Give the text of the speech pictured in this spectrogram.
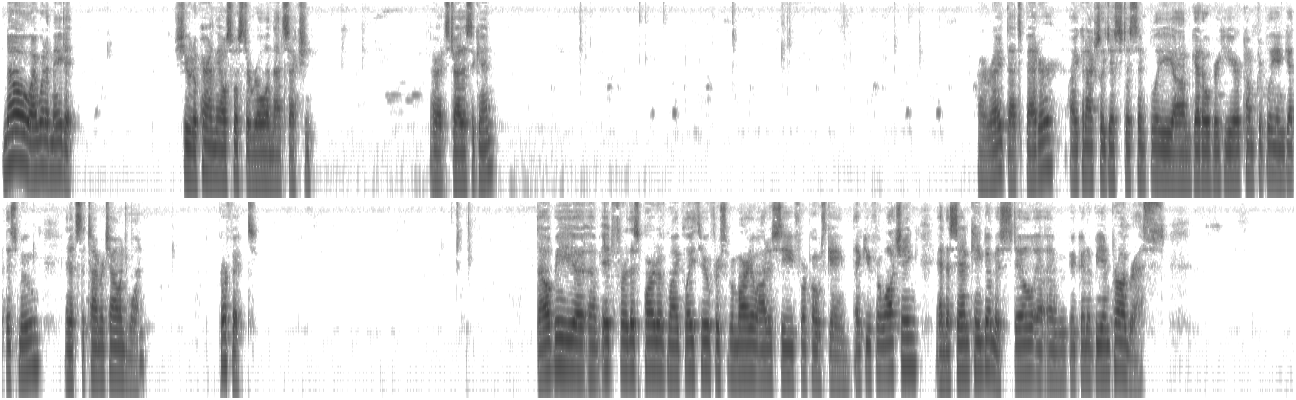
No, I would have made it. Shoot, apparently I was supposed to roll in that section. Alright, let's try this again. Alright, that's better. I can actually just uh, simply um, get over here comfortably and get this moon, and it's the timer challenge one. Perfect. That'll be uh, um, it for this part of my playthrough for Super Mario Odyssey for post-game. Thank you for watching, and the Sand Kingdom is still uh, uh going to be in progress.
